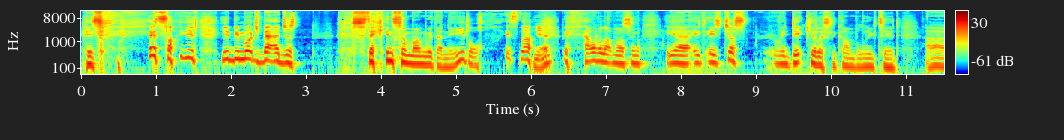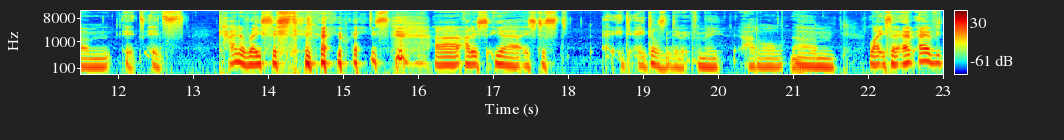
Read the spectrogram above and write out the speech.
his. It's like you'd you'd be much better just sticking someone with a needle. It's not yeah. a hell of a lot more simple. Yeah, it, it's just ridiculously convoluted. Um, it, it's kind of racist in many ways, uh, and it's yeah, it's just it, it doesn't do it for me at all. Um, like you say, every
